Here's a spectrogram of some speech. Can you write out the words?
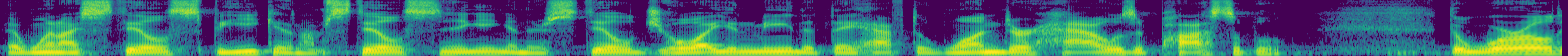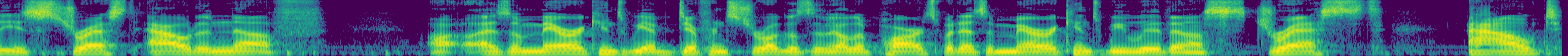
that when I still speak and I'm still singing and there's still joy in me, that they have to wonder, how is it possible? The world is stressed out enough. Uh, as Americans, we have different struggles than other parts, but as Americans, we live in a stressed, out,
